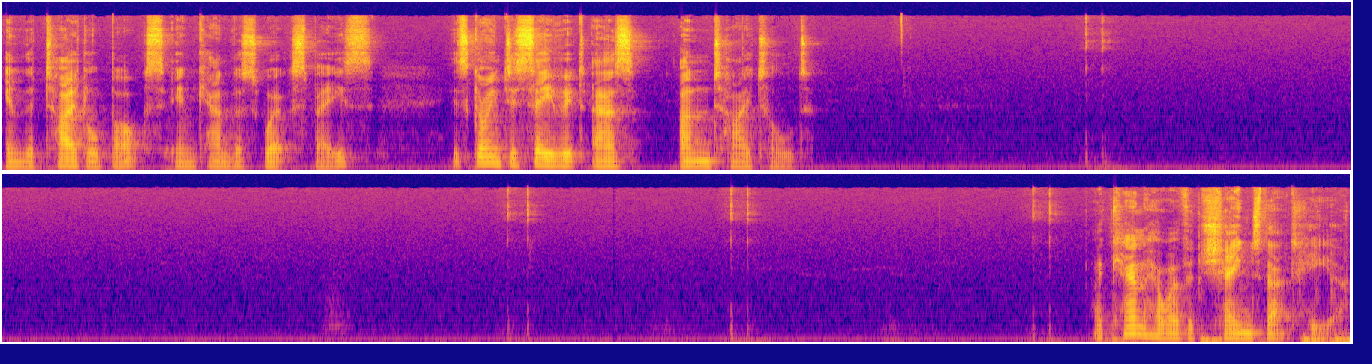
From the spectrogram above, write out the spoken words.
in the title box in Canvas Workspace, it's going to save it as untitled. I can, however, change that here.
